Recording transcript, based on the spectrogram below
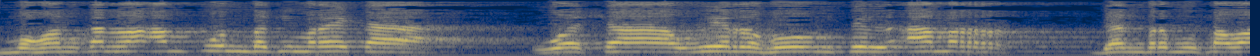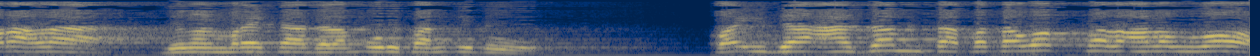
mohonkanlah ampun bagi mereka. Wasyawirhum fil amr. Dan bermusyawarahlah dengan mereka dalam urusan itu. Fa idza azamta fatawakkal 'ala Allah.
